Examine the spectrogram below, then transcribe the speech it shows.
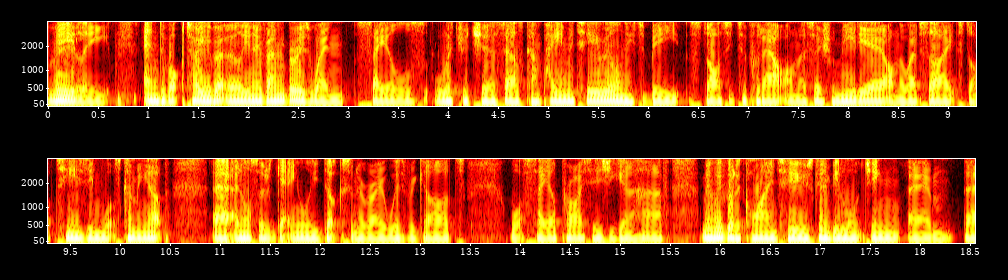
really end of October, early November is when sales literature, sales campaign material needs to be started to put out on their social media, on their website, start teasing what's coming up, uh, and also getting all your ducks in a row with regards what sale prices you're going to have. I mean, we've got a client who's going to be launching um, their,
